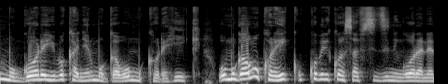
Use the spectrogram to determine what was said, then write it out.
umugore yubakanye n'umugabo w'umukorehike. Uwo mugabo w'umukorehike uko biri kose afite izindi ngorane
